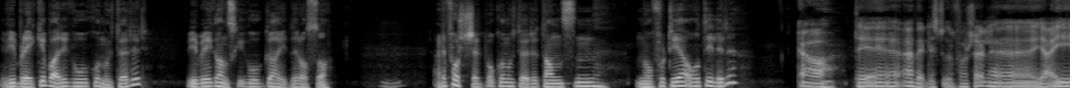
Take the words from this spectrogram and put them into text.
Vi ble ikke bare gode konduktører, vi ble ganske gode guider også. Mm. Er det forskjell på konduktørutdannelsen nå for tida og tidligere? Ja, det er veldig stor forskjell. Jeg,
